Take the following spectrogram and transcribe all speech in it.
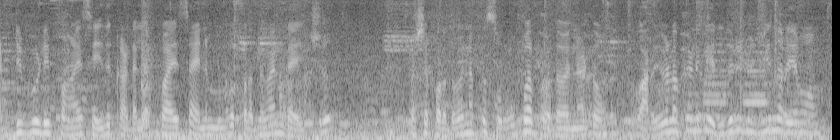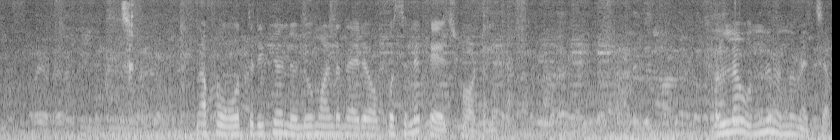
അടിപൊളി പായസം. ഇത് കടലപ്പായസം. അതിന് മുമ്പ് പ്രഥമൻ കഴിച്ചു. പക്ഷെ പ്രഥമനൊക്കെ സൂപ്പർ പ്രഥമൻ കേട്ടോ. കറികളൊക്കെ ആണെങ്കിൽ എന്തൊരു രുചിയെന്നറിയാമോ? അപ്പോൾ ഓത്തിരിക്കുക ലുലുമാളുടെ നേരെ ഓപ്പോസിറ്റിലെ കേജ് ഹോട്ടൽ എല്ലാം ഒന്നിനൊന്ന് മെച്ചം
